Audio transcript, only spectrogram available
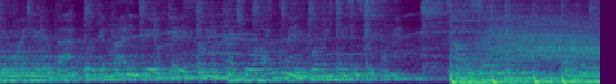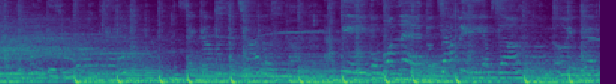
see my hair back Looking right into your face. I'ma cut you off clean Blowing kisses goodbye Toxic 이제 모르게 생각만 다 잡아놓아 나 이거 원해도 답이 없어 너의 괴를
